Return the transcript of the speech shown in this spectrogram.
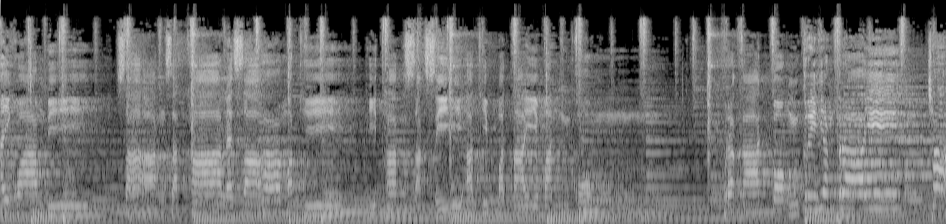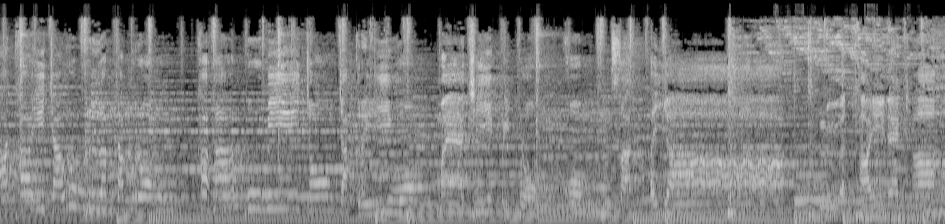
ในความดี สร้างศรัทธาและสามัคคี พิทักษ์ศักดิ์ศรีอธิปไตยมั่นคง ประกาศก้องเกรียงไกรชาติไทยจะรุ่งเรืองดำรงทหารผู้มีจอมจักรีวง แม่ชีปริปรงคงสัตยา เลือดไทยแดงชา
